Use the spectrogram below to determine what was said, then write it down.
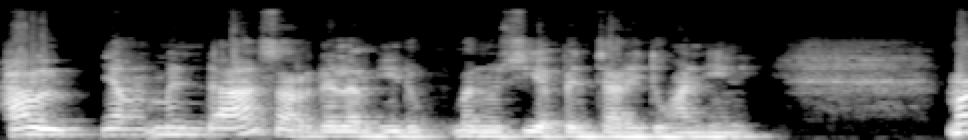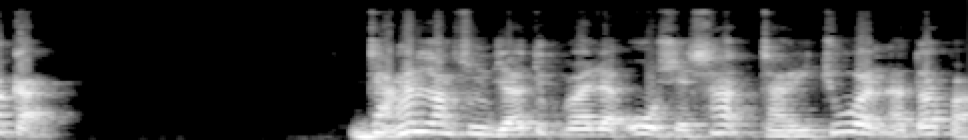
hal yang mendasar dalam hidup manusia pencari Tuhan ini. Maka Jangan langsung jatuh kepada oh sesat cari cuan atau apa.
